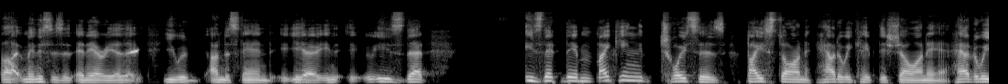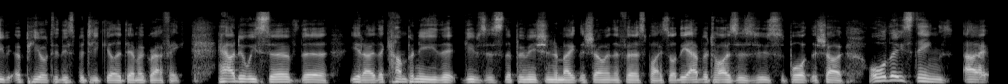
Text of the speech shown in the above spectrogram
like, I mean, this is an area that you would understand, you know, is that is that they're making choices based on how do we keep this show on air? How do we appeal to this particular demographic? How do we serve the you know the company that gives us the permission to make the show in the first place or the advertisers who support the show? All these things are,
